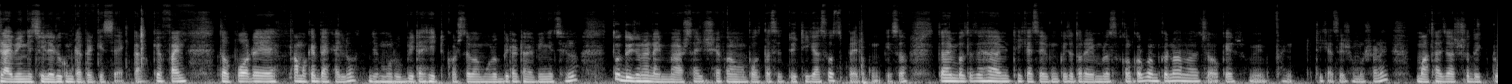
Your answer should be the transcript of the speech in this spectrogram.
ড্রাইভিং এ ছিল এরকম টাইপের কিছু একটা। ওকে ফাইন তো পরে আমাকে দেখাইলো যে মুরব্বী মুরব্বিটা হিট করছে বা মুরব্বিটা ড্রাইভিংয়ে ছিল, তো দুজনে নাইমে সাইড শেফার আমার বলতেছে, তুই ঠিক আছো বা এরকম কিছু। তো আমি বলতেছি হ্যাঁ আমি ঠিক আছে, এরকম কিছু। তোরা অ্যাম্বুলেন্স কল করব? আমি না না ওকে আমি ঠিক আছে, সমস্যা নেই। মাথায় যার শুধু একটু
